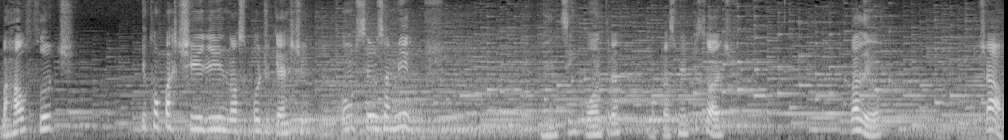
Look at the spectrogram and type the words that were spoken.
Barralflute e compartilhe nosso podcast com seus amigos. A gente se encontra no próximo episódio. Valeu, tchau!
